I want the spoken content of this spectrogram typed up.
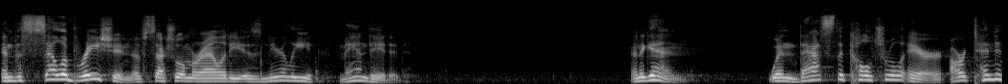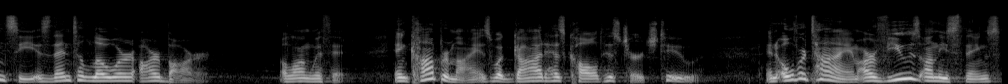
and the celebration of sexual immorality is nearly mandated. And again, when that's the cultural air, our tendency is then to lower our bar along with it and compromise what God has called his church to. And over time, our views on these things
